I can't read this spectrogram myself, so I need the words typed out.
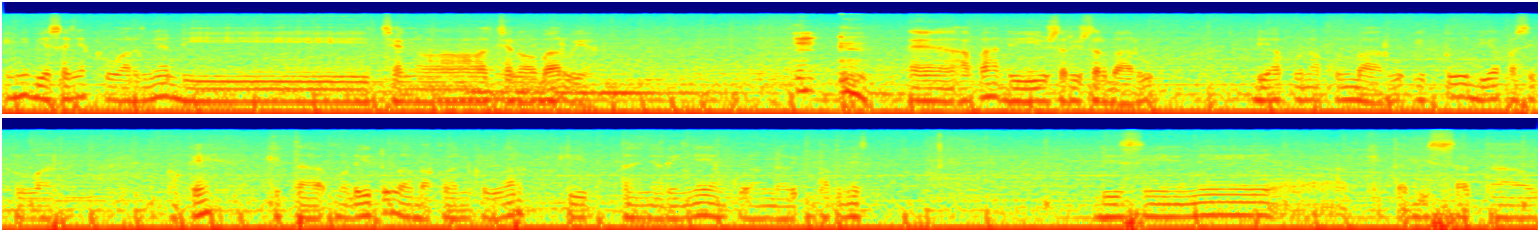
Ini biasanya keluarnya di channel channel baru ya eh, apa di user-user baru di akun-akun baru itu dia pasti keluar. Oke kita mode itu nggak bakalan keluar kita nyarinya yang kurang dari 4 menit. Di sini eh, kita bisa tahu.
